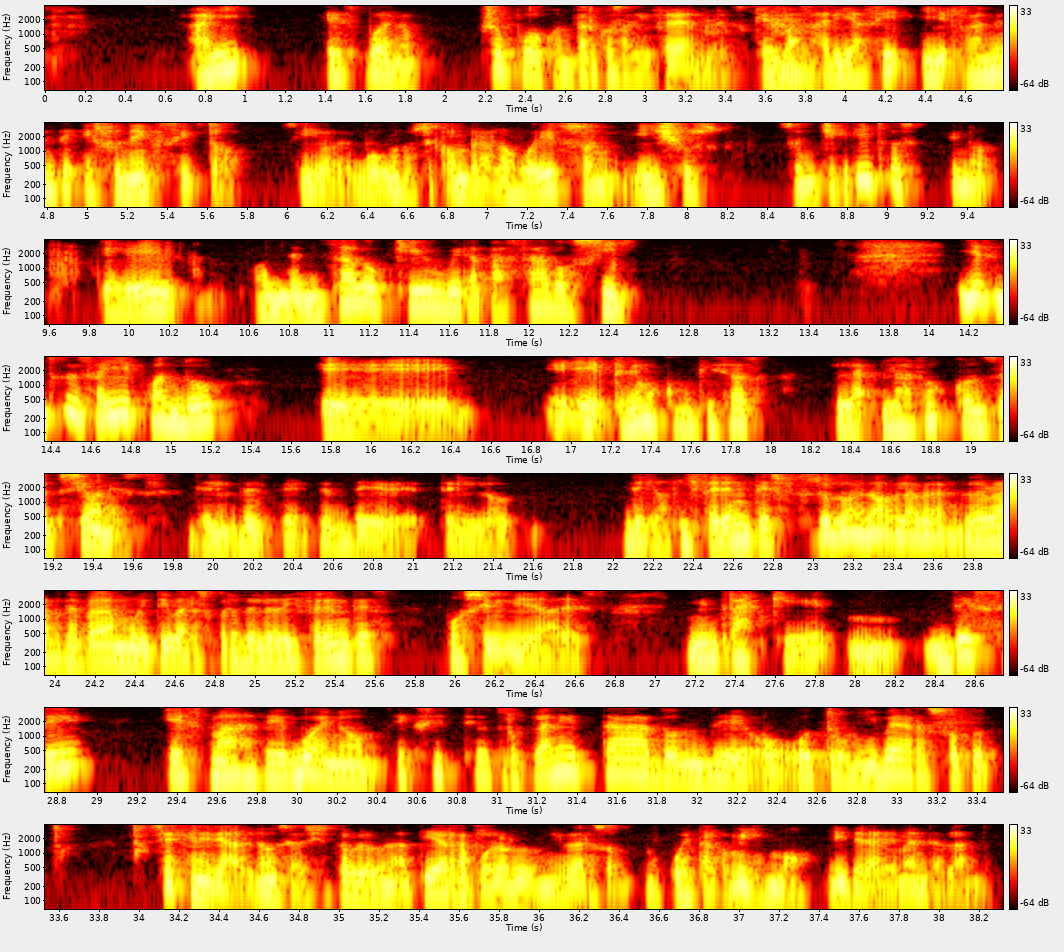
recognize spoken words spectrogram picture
ahí es, bueno, yo puedo contar cosas diferentes, que pasaría así, y realmente es un éxito. ¿Sí? Uno se compra los what son issues, son chiquititos, y uno lee condensado qué hubiera pasado si. Y es entonces ahí es cuando eh, eh, eh, tenemos como quizás las dos concepciones de, los diferentes, yo no voy a hablar de la palabra multiverso, pero de las diferentes posibilidades. Mientras que mm, DC es más de, bueno, existe otro planeta donde, o otro universo, ya es general, ¿no? O sea, si yo hablo de una Tierra, por de un universo, me cuesta lo mismo, literariamente hablando.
